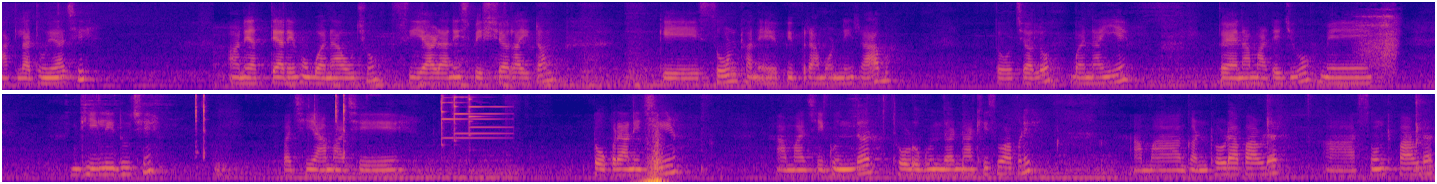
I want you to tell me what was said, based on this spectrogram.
આટલા ધોયા છે. અને અત્યારે હું બનાવું છું શિયાળાની સ્પેશિયલ આઈટમ કે સોંઠ અને પીપરામોળની રાબ. તો ચલો બનાવીએ. તો એના માટે જુઓ, મેં ઘી લીધું છે. પછી આમાં છે ટોપરાની છીણ, આમાં છે ગુંદર, થોડું ગુંદર નાખીશું આપણે. આમાં ગંઠોડા પાવડર સૂંઠ પાવડર,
